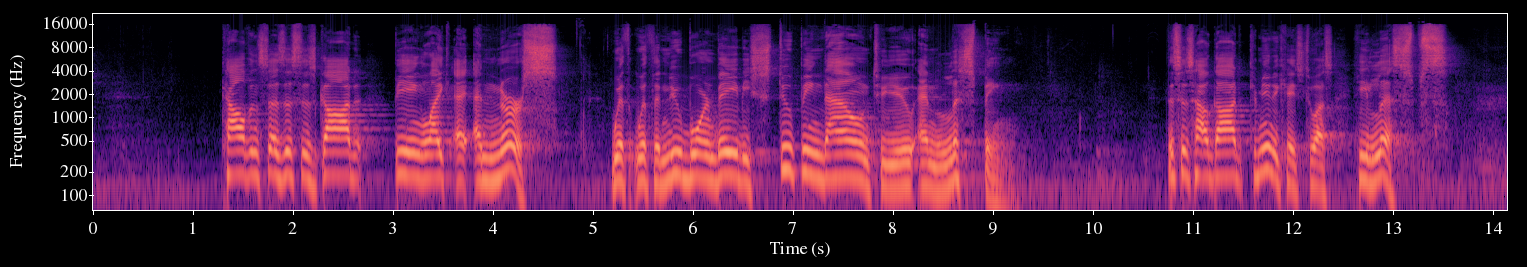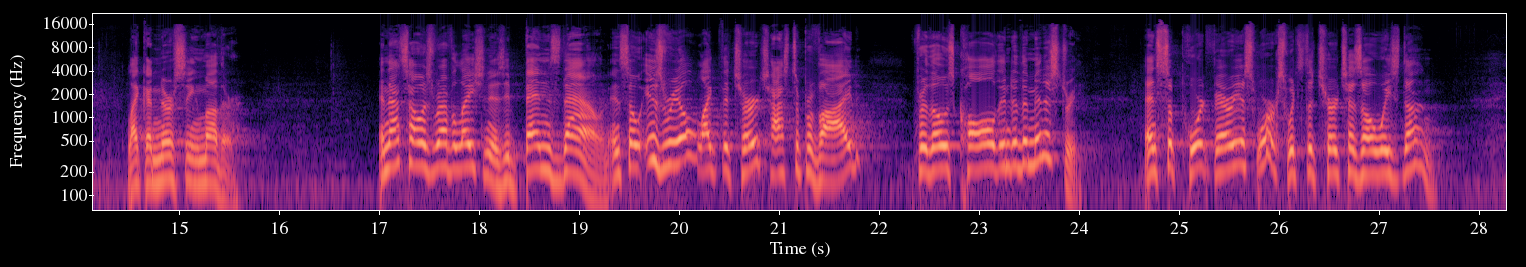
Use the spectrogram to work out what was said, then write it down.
Calvin says this is God being like a, a nurse with, with a newborn baby stooping down to you and lisping. This is how God communicates to us. He lisps like a nursing mother. And that's how his revelation is. It bends down. And so Israel, like the church, has to provide for those called into the ministry and support various works, which the church has always done.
